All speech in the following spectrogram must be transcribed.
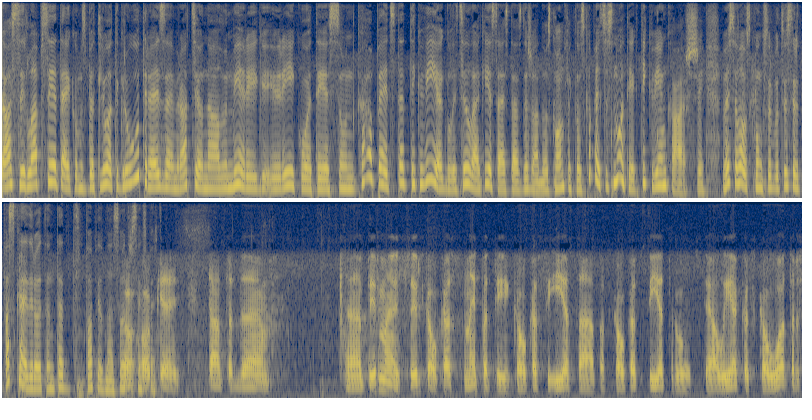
Tas ir labs ieteikums, bet ļoti grūti reizēm racionāli un mierīgi rīkoties. Un kāpēc tad tik viegli cilvēki iesaistās dažādos konfliktos? Kāpēc tas notiek tik vienkārši? Veselovs kungs, varbūt jūs varat paskaidrot, un tad papildinās otrs no, eksperts. Okay. Tā tad uh, uh, pirmais ir kaut kas nepatīk, kaut kas iesāpas, kaut kas pietrūkst. Liekas, ka otrs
